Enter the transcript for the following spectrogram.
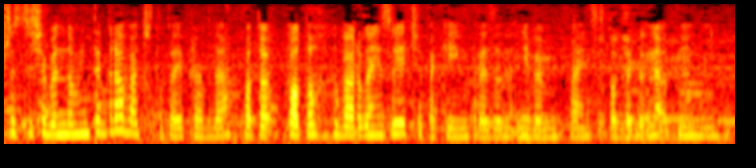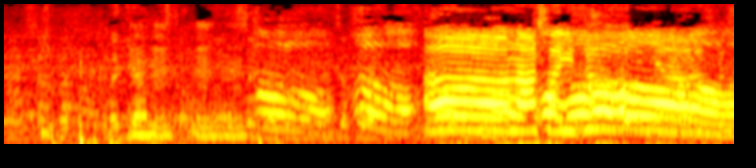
wszyscy się będą integrować tutaj, prawda? Po to, po to chyba organizujecie takie imprezy, no, nie wiem, państwo. Tak, no, mhm. O, nasza Izunia!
